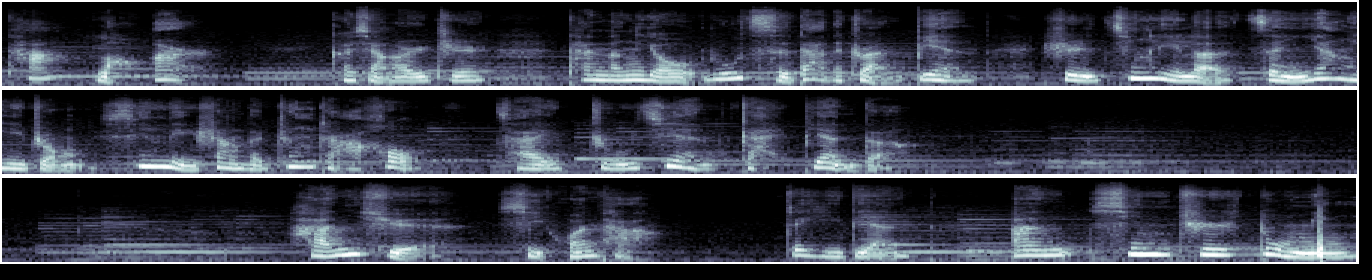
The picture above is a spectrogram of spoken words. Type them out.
他老二。可想而知，他能有如此大的转变，是经历了怎样一种心理上的挣扎后。才逐渐改变的。韩雪喜欢他，这一点安心知肚明，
